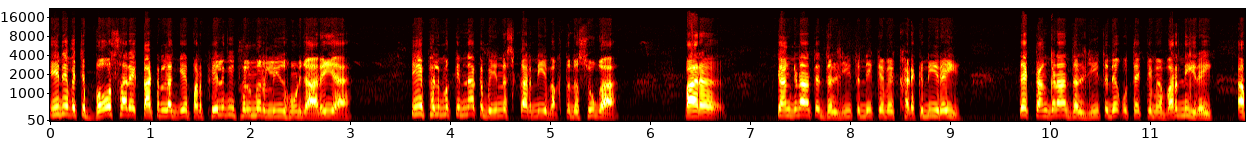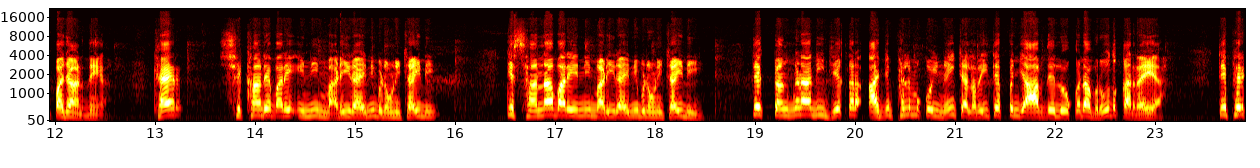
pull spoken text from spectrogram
ਇਹਦੇ ਵਿੱਚ ਬਹੁਤ ਸਾਰੇ ਕੱਟ ਲੱਗੇ, ਪਰ ਫਿਰ ਵੀ ਫਿਲਮ ਰਿਲੀਜ਼ ਹੋਣ ਜਾ ਰਹੀ ਹੈ। ਇਹ ਫਿਲਮ ਕਿੰਨਾ ਕੁ ਬਿਜ਼ਨਸ ਕਰਦੀ ਹੈ ਵਕਤ ਦੱਸੂਗਾ। ਪਰ ਕੰਗਣਾ ਤੇ ਦਲਜੀਤ ਦੀ ਕਿਵੇਂ ਖੜਕਦੀ ਰਹੀ ਤੇ ਕੰਗਣਾ ਦਲਜੀਤ ਦੇ ਉੱਤੇ ਕਿਵੇਂ ਵਰਦੀ ਰਹੀ, ਆਪਾਂ ਜਾਣਦੇ ਹਾਂ। ਖੈਰ, ਸਿੱਖਾਂ ਦੇ ਬਾਰੇ ਇੰਨੀ ਮਾੜੀ ਰਾਏ ਨਹੀਂ ਬਣਾਉਣੀ ਚਾਹੀਦੀ। ਕਿਸਾਨਾਂ ਬਾਰੇ ਇੰਨੀ ਮਾੜੀ ਰਾਏ ਨਹੀਂ ਬਣਾਉਣੀ ਚਾਹੀਦੀ। ਤੇ ਕੰਗਣਾ ਦੀ ਜੇਕਰ ਅੱਜ ਫਿਲਮ ਕੋਈ ਨਹੀਂ ਚੱਲ ਰਹੀ ਤੇ ਪੰਜਾਬ ਦੇ ਲੋਕ ਉਹਦਾ ਵਿਰੋਧ ਕਰ ਰਹੇ ਆ। ਤੇ ਫਿਰ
